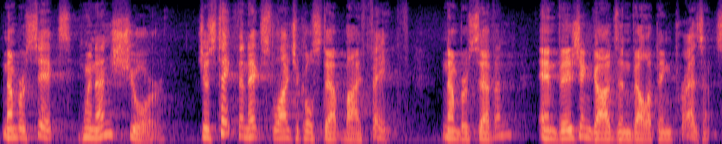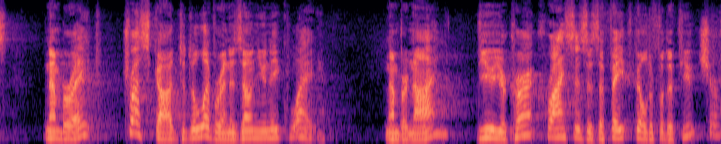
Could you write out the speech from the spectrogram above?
Number six, when unsure, just take the next logical step by faith. Number seven, envision God's enveloping presence. Number eight, trust God to deliver in his own unique way. Number nine, view your current crisis as a faith builder for the future.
